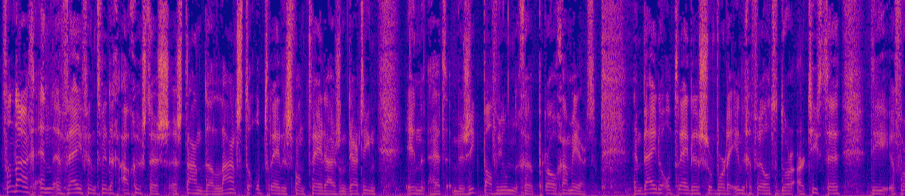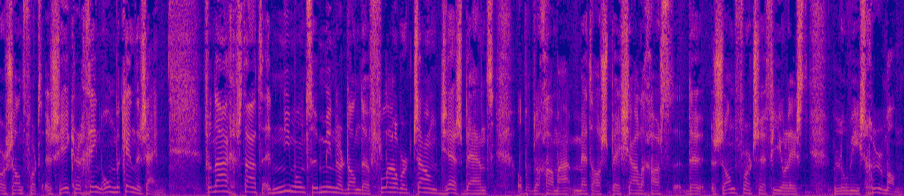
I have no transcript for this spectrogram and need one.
Vandaag en 25 augustus staan de laatste optredens van 2013 in het muziekpaviljoen geprogrammeerd. En beide optredens worden ingevuld door artiesten die voor Zandvoort zeker geen onbekende zijn. Vandaag staat niemand minder dan de Flower Town Jazz Band op het programma met als speciale gast de Zandvoortse violist Louis Schuurman.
